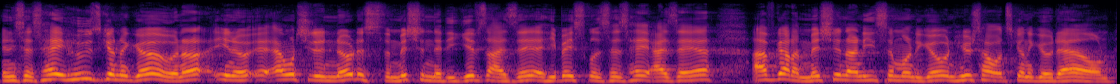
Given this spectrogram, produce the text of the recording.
And he says, Hey, who's going to go? And I, you know, I want you to notice the mission that he gives Isaiah. He basically says, Hey, Isaiah, I've got a mission. I need someone to go. And here's how it's going to go down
